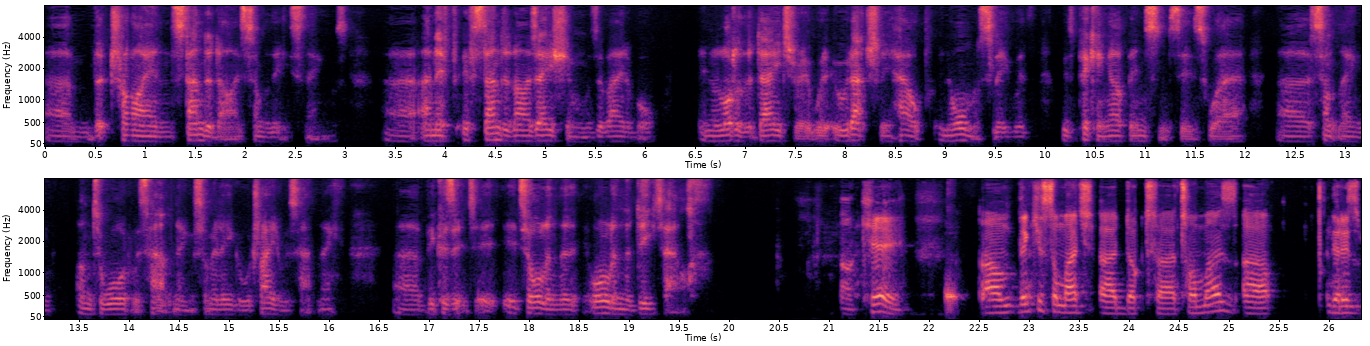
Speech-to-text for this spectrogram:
um, that try and standardize some of these things. Uh, and if, if standardization was available in a lot of the data, it would, it would actually help enormously with, with picking up instances where uh, something untoward was happening, some illegal trade was happening, uh, because it, it, it's all in the all in the detail. Okay, um, thank you so much, uh, Dr. Thomas. Uh, there is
